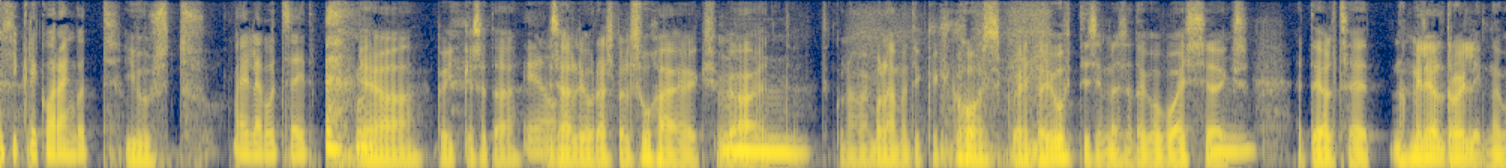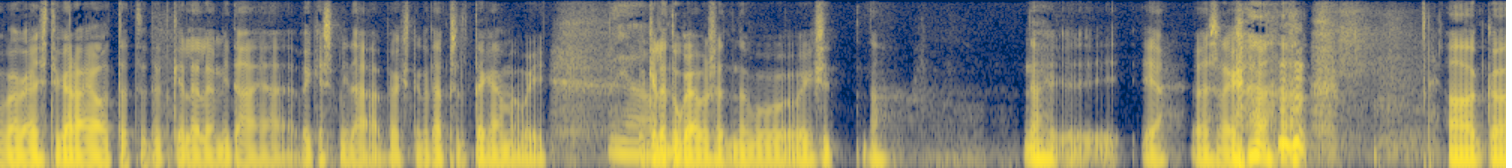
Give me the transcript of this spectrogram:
isiklikku arengut. just. väljakutseid ja kõike seda ja, ja sealjuures veel suhe, eks ju ka et, et kuna me mõlemad ikkagi koos enda juhtisime seda kogu asja, eks mm.. et ei olnud see, et noh, meil ei olnud rollid nagu väga hästi ka ära jaotatud, et kellele mida ja, või kes mida peaks nagu täpselt tegema või, või kelle tugevused nagu võiksid noh noh, jah, ühesõnaga aga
